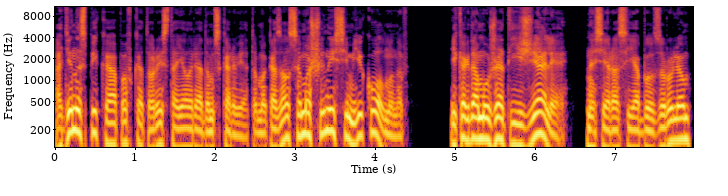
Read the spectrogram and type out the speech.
Один из пикапов, который стоял рядом с корветом, оказался машиной семьи Колманов. И когда мы уже отъезжали, на сей раз я был за рулем,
